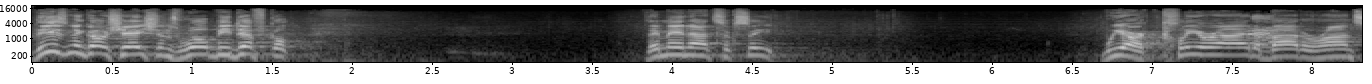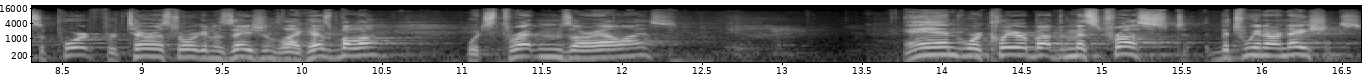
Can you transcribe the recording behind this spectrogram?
These negotiations will be difficult. They may not succeed. We are clear eyed about Iran's support for terrorist organizations like Hezbollah, which threatens our allies. And we're clear about the mistrust between our nations,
